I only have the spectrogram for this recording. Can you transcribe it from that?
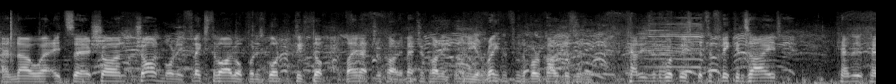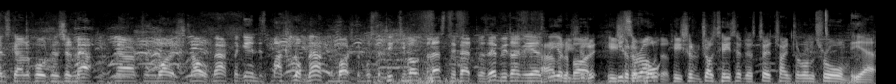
And now uh, it's uh, Sean Sean Murray flicks the ball up, but it's going to be picked up by Matthew Corey. Matthew Corey coming here, right in front of our Corey position. Carries it a good bit, gets a flick inside. Can, can Scariff hold position? Martin, Martin Walsh. No, Martin again. This bottle up. Martin Walsh. They must have picked him out the last they've had because every time he has Ah, near the ball, he he's should have he should have just hit it instead, trying to run through him. Yeah.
